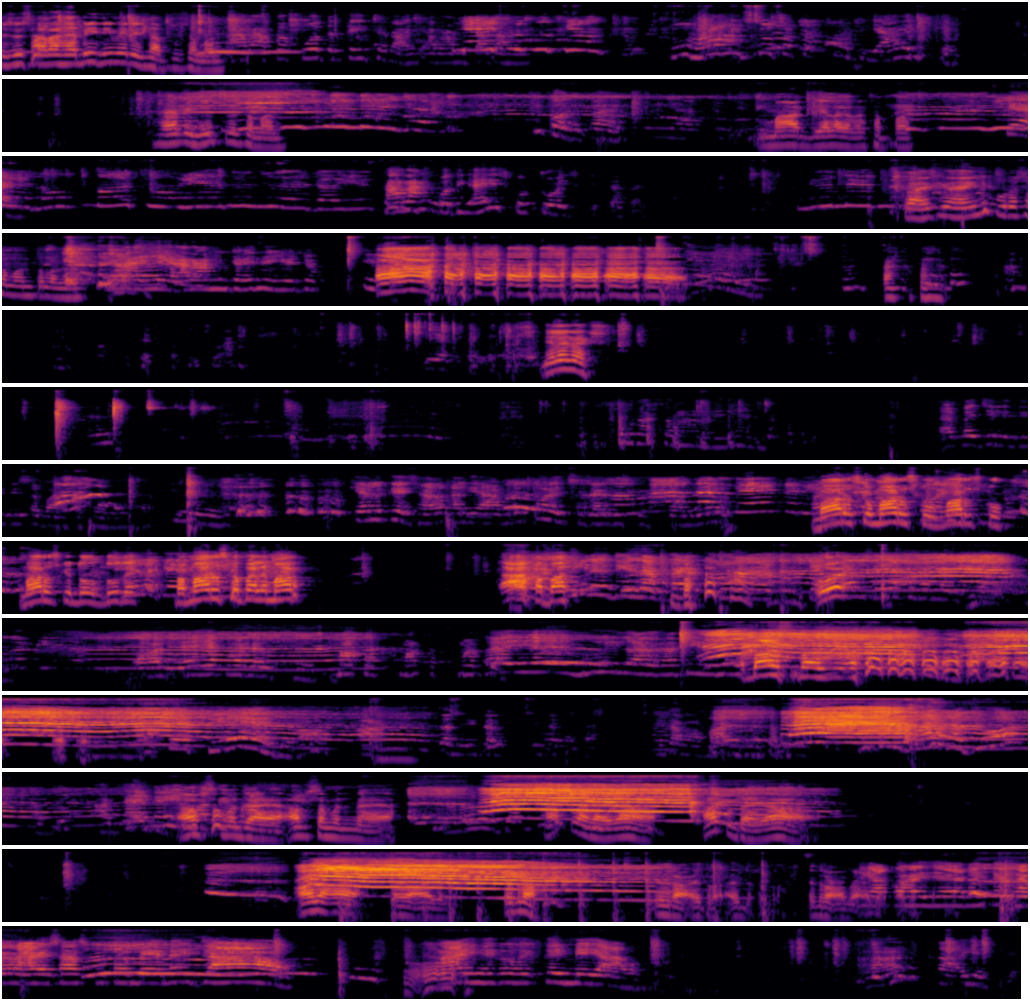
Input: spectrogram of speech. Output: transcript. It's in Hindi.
इसमें सारा है भी नहीं मेरे हिसाब से सामान। है भी नहीं इसमें सामान। मार दिया लग रहा थप्पड़ का इसमें है ही नहीं पूरा सामान तो लग रहा। है दीदी सब बात खाली बिस्कुट मार उसको मार उसको मार उसको मार उसके दो दो दे। मार उसको पहले मार। आ बस और बस बस अब समझ आया अब समझ में आया हाथ लगाएगा हाथ उठाएगा आजा आ। आ आ इधर आ इधर इधर इधर इधर आ, जे नहीं ते झगड़ा है सास पुत्र में नहीं जाओ खाई है को एक में आओ हाँ खाइए के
